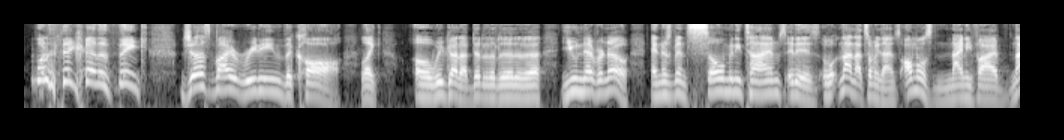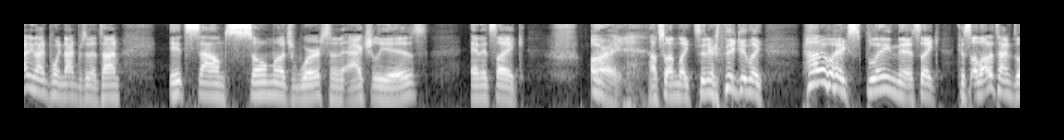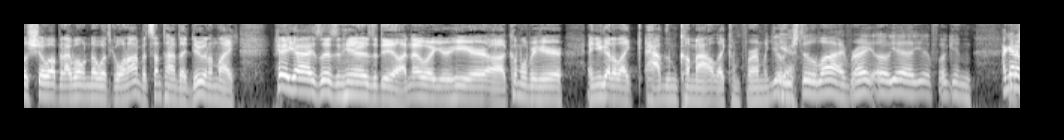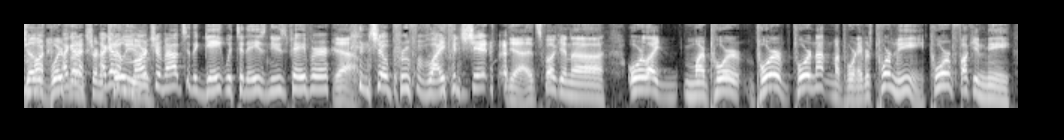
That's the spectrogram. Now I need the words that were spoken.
what are they gonna think just by reading the call? Like, oh, we've got a da da da da da. You never know. And there's been so many times it is well, not not so many times, almost 95, 99.9 percent of the time, it sounds so much worse than it actually is, and it's like, all right. I'm- So I'm like sitting here thinking like, how do I explain this? Like, because a lot of times they'll show up and I won't know what's going on, but sometimes I do, and I'm like, hey guys, listen, here's the deal. I know why you're here. Uh, come over here, and you got to like have them come out, like confirm, like, yo, Yeah. you're still alive, right? Oh yeah, yeah, fucking. I gotta, your jealous mar- I gotta, trying to I gotta kill you. march him out to the gate with today's newspaper, Yeah. and show proof of life and shit. yeah, it's fucking uh or like my poor poor poor not my poor neighbors, poor me. Poor fucking me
